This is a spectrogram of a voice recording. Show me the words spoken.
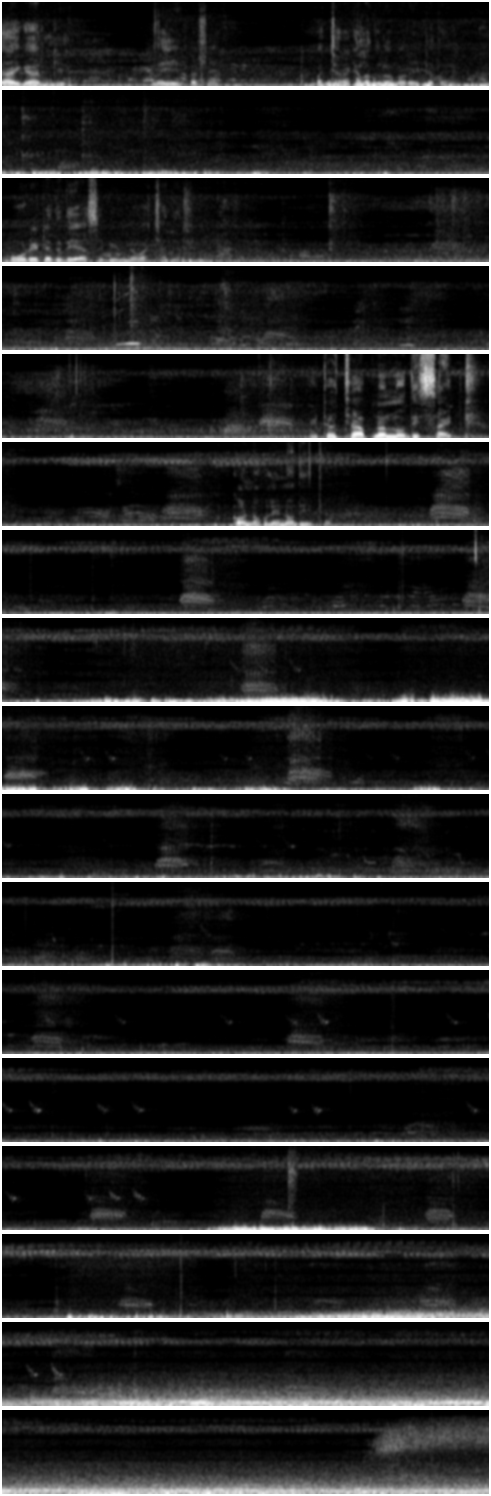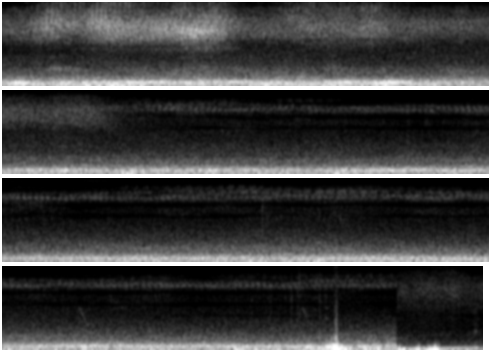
জায়গা আর কি। এই পাশে বাচ্চারা খেলাধুলা করে এটাতে। বোর্ড এটাতে দেওয়া আছে বিভিন্ন বাচ্চাদের। এটা হচ্ছে আপনার নদীর সাইড কর্ণফুলী নদী এটা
